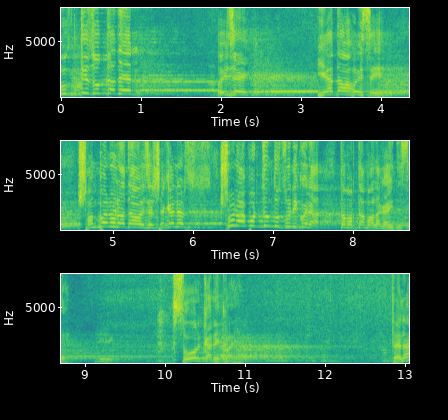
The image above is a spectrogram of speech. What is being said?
মুক্তিযোদ্ধাদের ওই যে ইয়া দেওয়া হয়েছে সম্পাদনা দেওয়া হয়েছে, সেখানে সোনা পর্যন্ত চুরি করে তারপর তামা লাগাই দিছে। চোর কারে কয়? তাই না?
